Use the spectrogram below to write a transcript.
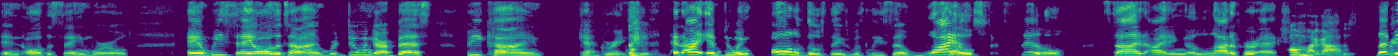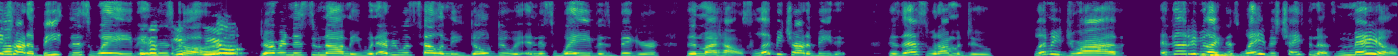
in all the same world. And we say all the time, we're doing our best. Be kind grace. and I am doing all of those things with Lisa while yes. still side eyeing a lot of her actions. Oh my gosh. Let because, me try to beat this wave in this car you... during this tsunami when everyone's telling me don't do it and this wave is bigger than my house. Let me try to beat it because that's what I'm gonna do. Let me drive and then they'd be like, this wave is chasing us, ma'am.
